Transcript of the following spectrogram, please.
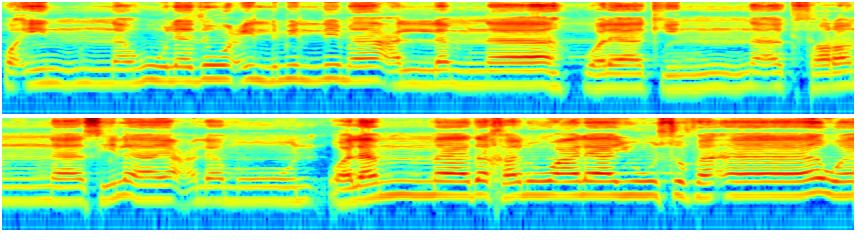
وإنه لذو علم لما علمناه ولكن أكثر الناس لا يعلمون. ولما دخلوا على يوسف آوى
